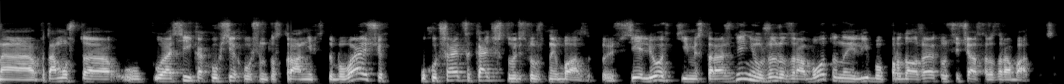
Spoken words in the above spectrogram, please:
А, потому что у России, как у всех, в общем-то, стран нефтедобывающих, ухудшается качество ресурсной базы. То есть все легкие месторождения уже разработаны, либо продолжают вот сейчас разрабатываться.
